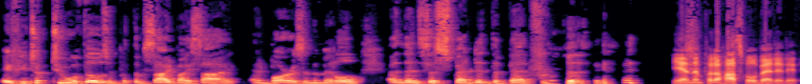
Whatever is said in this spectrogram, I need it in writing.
If you took two of those and put them side by side and bars in the middle, and then suspended the bed from. Yeah, and then put a hospital bed in it.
